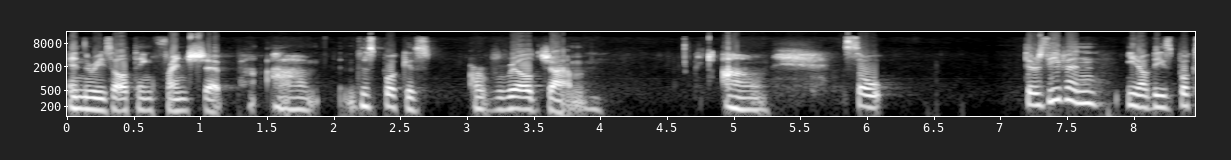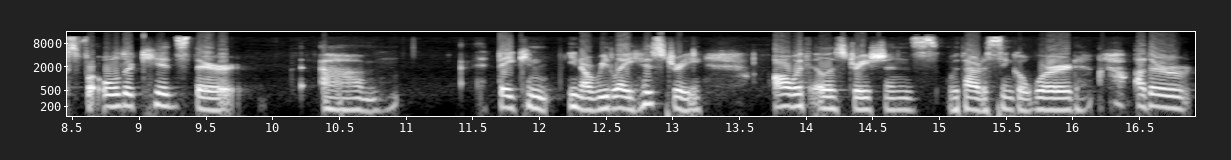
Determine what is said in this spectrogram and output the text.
and the resulting friendship. Um, this book is a real gem. Um, so there's even you know these books for older kids. They're um, they can you know relay history all with illustrations without a single word. Other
